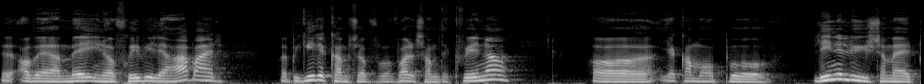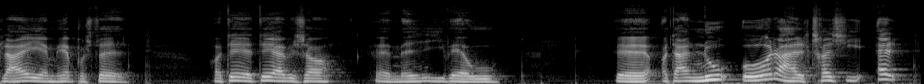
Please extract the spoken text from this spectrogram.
øh, og være med i noget frivilligt arbejde. Og Birgitte kom så for voldsramte kvinder, og jeg kom op på Lindelys, som er et plejehjem her på stedet. Og det, det er vi så øh, med i hver uge. Øh, og der er nu 58 i alt,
